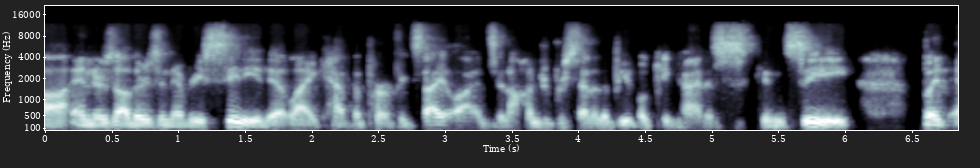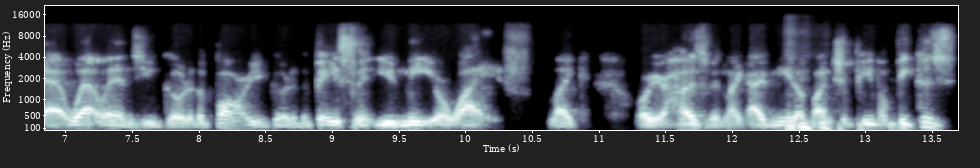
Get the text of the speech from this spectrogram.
uh, and there's others in every city that like have the perfect sight lines and 100% of the people can kind of can see. But at wetlands, you go to the bar, you go to the basement, you meet your wife, like or your husband. Like I meet a bunch of people because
